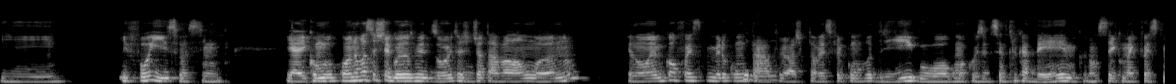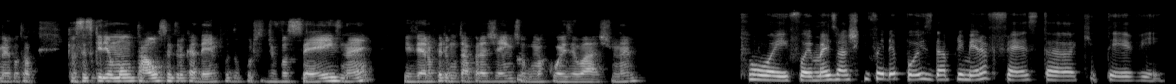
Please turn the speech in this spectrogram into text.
E, e foi isso, assim. E aí, como, quando você chegou em 2018, a gente já estava lá um ano, eu não lembro qual foi esse primeiro contato. Eu acho que talvez foi com o Rodrigo ou alguma coisa de centro acadêmico. Não sei como é que foi esse primeiro contato. Que vocês queriam montar o centro acadêmico do curso de vocês, né? E vieram perguntar pra gente alguma coisa, eu acho, né? Foi, foi, mas acho que foi depois da primeira festa que teve,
